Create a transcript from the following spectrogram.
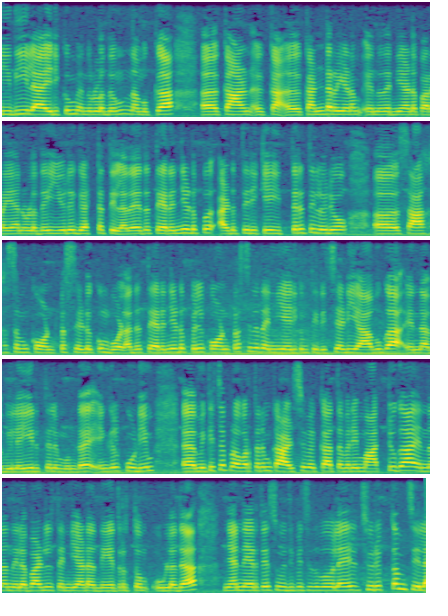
രീതിയിലായിരിക്കും എന്നുള്ളതും നമുക്ക് കണ്ടറിയണം എന്ന് തന്നെയാണ് പറയാനുള്ളത്. ഈ ഒരു ഘട്ടത്തിൽ അതായത് തെരഞ്ഞെടുപ്പ് അടുത്തിരിക്കെ ഇത്തരത്തിലൊരു സാഹസം കോൺഗ്രസ് എടുക്കുമ്പോൾ അത് തെരഞ്ഞെടുപ്പിൽ കോൺഗ്രസിന് തന്നെയായിരിക്കും തിരിച്ചടിയാവുക എന്ന വിലയിരുത്തലുമുണ്ട്. എങ്കിൽ കൂടിയും മികച്ച പ്രവർത്തനം കാഴ്ചവെക്കാത്തവരെ മാറ്റുക എന്ന നിലപാടിൽ തന്നെയാണ് നേതൃത്വം ഉള്ളത്. ഞാൻ നേരത്തെ സൂചിപ്പിച്ചതുപോലെ ചുരുക്കം ചില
